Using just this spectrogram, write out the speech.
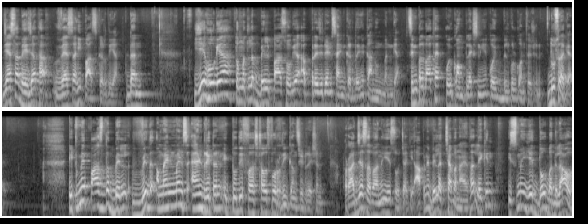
जैसा भेजा था, वैसा ही पास कर दिया। डन ये हो गया तो मतलब बिल पास हो गया। अब प्रेसिडेंट साइन कर देंगे, कानून बन गया। सिंपल बात है, कोई कॉम्प्लेक्स नहीं है, कोई बिल्कुल कॉन्फ्यूजन नहीं। दूसरा क्या? It may pass the bill with amendments and return it to the first house for reconsideration Rajya Sabha ने यह सोचा कि आपने बिल अच्छा बनाया था, लेकिन इसमें ये दो बदलाव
